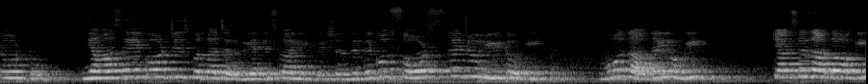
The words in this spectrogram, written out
टो टू यहाँ से एक और चीज़ पता चल रही है इस वाली इक्वेशन से। देखो सोर्स से जो हीट होगी, वो ज़्यादा ही होगी। कैसे ज़्यादा होगी?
